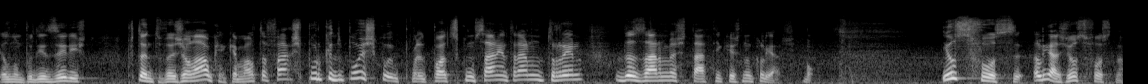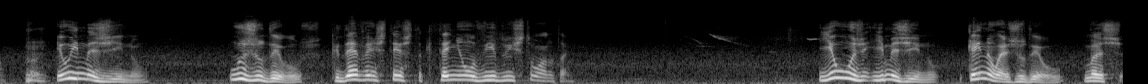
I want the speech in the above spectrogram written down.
ele não podia dizer isto. Portanto, vejam lá o que é que a malta faz, porque depois pode-se começar a entrar no terreno das armas táticas nucleares. Bom, eu se fosse, aliás, eu se fosse não, eu imagino os judeus que devem ter, que tenham ouvido isto ontem. E eu imagino quem não é judeu, mas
